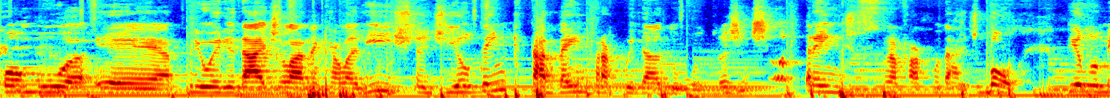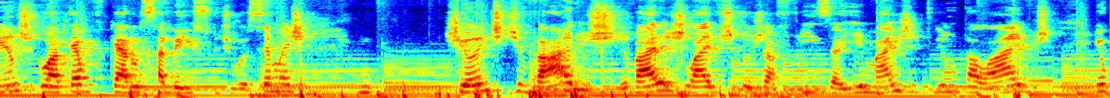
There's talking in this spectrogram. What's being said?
como é, prioridade lá naquela lista de eu tenho que estar bem para cuidar do outro. A gente não aprende isso na faculdade. Bom, pelo menos eu até quero saber isso de você, mas diante de vários, várias lives que eu já fiz aí, mais de 30 lives, eu,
